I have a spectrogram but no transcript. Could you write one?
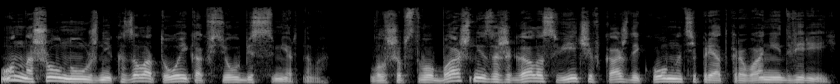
Он нашел нужник, золотой, как все у бессмертного. Волшебство башни зажигало свечи в каждой комнате при открывании дверей.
